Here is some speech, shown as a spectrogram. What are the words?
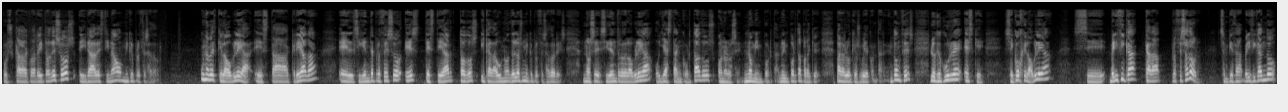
pues cada cuadradito de esos irá destinado a un microprocesador. Una vez que la oblea está creada, el siguiente proceso es testear todos y cada uno de los microprocesadores. No sé si dentro de la oblea o ya están cortados o no lo sé, no me importa, no importa para, que, para lo que os voy a contar. Entonces, lo que ocurre es que se coge la oblea, se verifica cada procesador. Se empieza verificando,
